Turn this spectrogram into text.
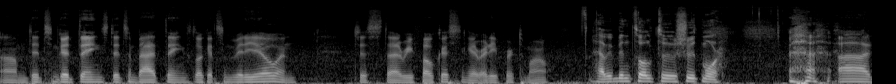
Um, did some good things, did some bad things, look at some video, and just uh, refocus and get ready for tomorrow. Have you been told to shoot more? uh,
